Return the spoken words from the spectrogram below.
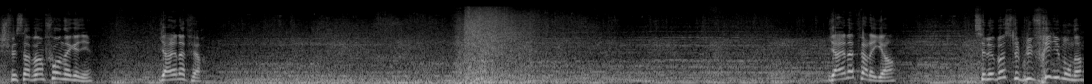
je fais ça 20 fois, on a gagné. Y a rien à faire. Y'a rien à faire les gars. C'est le boss le plus free du monde. Hein.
